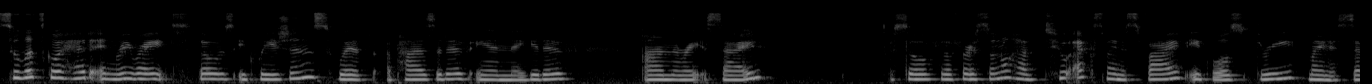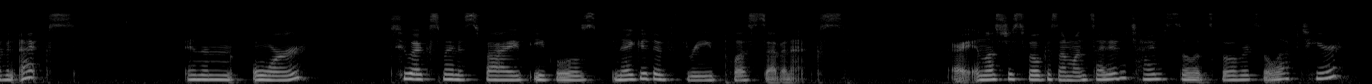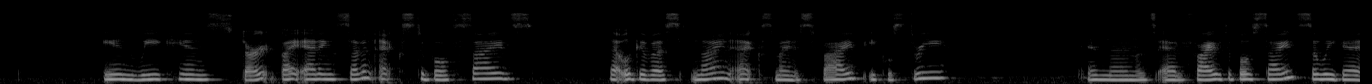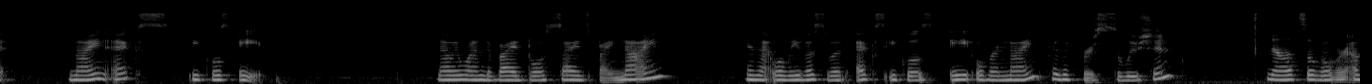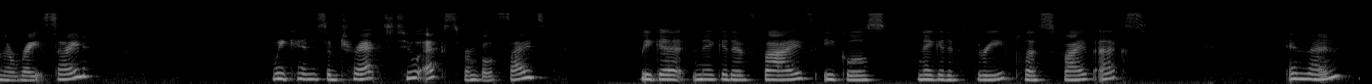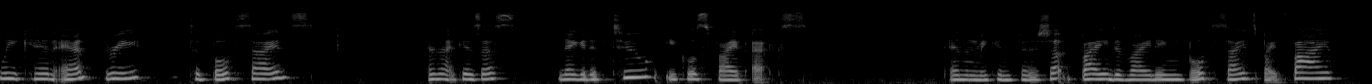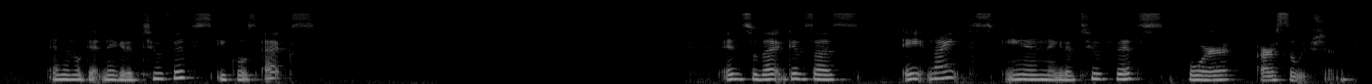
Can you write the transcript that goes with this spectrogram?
So let's go ahead and rewrite those equations with a positive and negative on the right side. So for the first one, we'll have 2x minus 5 equals 3 minus 7x. And then or 2x minus 5 equals negative 3 plus 7x. Alright, and let's just focus on one side at a time. So let's go over to the left here. And we can start by adding 7x to both sides. That will give us 9x minus 5 equals 3. And then let's add 5 to both sides. So we get 9x equals 8. Now we want to divide both sides by 9. And that will leave us with x equals 8 over 9 for the first solution. Now let's look over on the right side. We can subtract 2x from both sides. We get negative 5 equals negative 3 plus 5x. And then we can add 3 to both sides, and that gives us negative 2 equals 5x. And then we can finish up by dividing both sides by 5, and then we'll get negative 2 fifths equals x. And so that gives us 8 ninths and negative 2 fifths for our solution.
